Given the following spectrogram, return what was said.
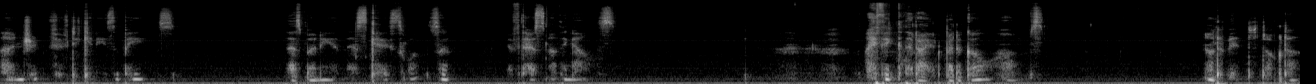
a hundred and fifty guineas apiece. There's money in this case, Watson, if there's nothing else. I think that I had better go, Holmes. Not a bit, Doctor.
